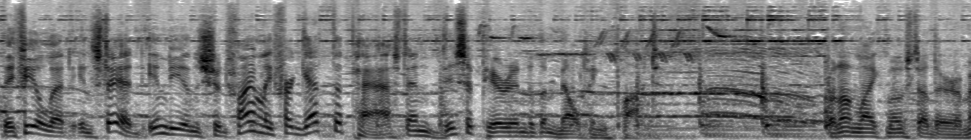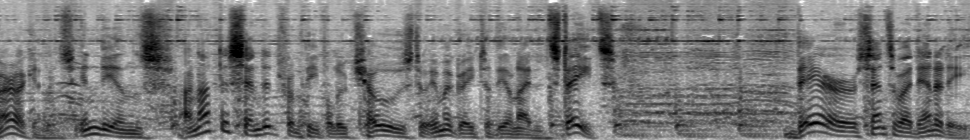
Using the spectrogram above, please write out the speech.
They feel that instead, Indians should finally forget the past and disappear into the melting pot. But unlike most other Americans, Indians are not descended from people who chose to immigrate to the United States. Their sense of identity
